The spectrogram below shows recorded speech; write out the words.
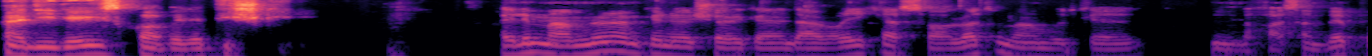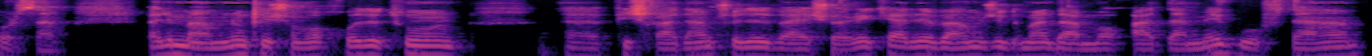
پدیده است قابل پیشگیری. خیلی ممنونم که اشاره کردن در واقع یکی از سوالات من بود که می‌خواستم بپرسم. ولی ممنون که شما خودتون پیش قدم شده و اشاره کرده و همونجور که من در مقدمه گفتم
